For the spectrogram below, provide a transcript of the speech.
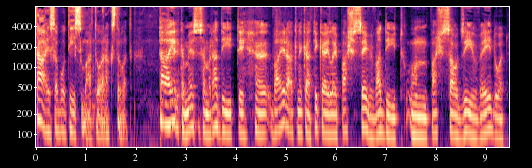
Tā es varbūt īsumā to raksturotu. Tā ir, ka mēs esam radīti eh, vairāk nekā tikai, lai paši sevi vadītu un paši savu dzīvi veidotu.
